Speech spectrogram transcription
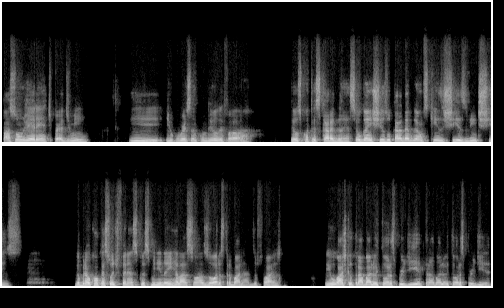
passou um gerente perto de mim, e, eu conversando com Deus, ele fala: Deus, quanto esse cara ganha? Se eu ganho X, o cara deve ganhar uns 15X, 20X. Gabriel, qual que é a sua diferença com esse menino aí em relação às horas trabalhadas? Eu falo, ah, eu acho que eu trabalho oito horas por dia, ele trabalha oito horas por dia.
